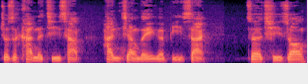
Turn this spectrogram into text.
就是看了几场悍将的一个比赛。这其中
